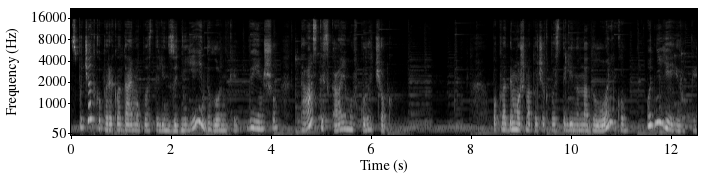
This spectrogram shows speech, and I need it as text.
Спочатку перекладаємо пластилін з однієї долоньки в іншу та стискаємо в кулачок. Покладемо шматочок пластиліну на долоньку однієї руки,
